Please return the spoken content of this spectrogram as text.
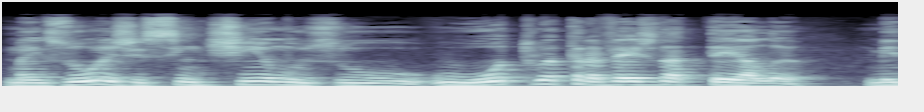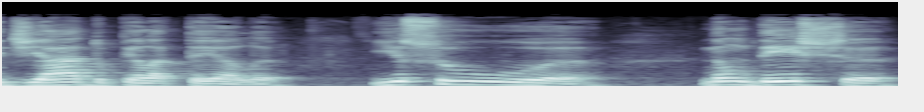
mas hoje sentimos o, o outro através da tela, mediado pela tela. Isso não deixa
